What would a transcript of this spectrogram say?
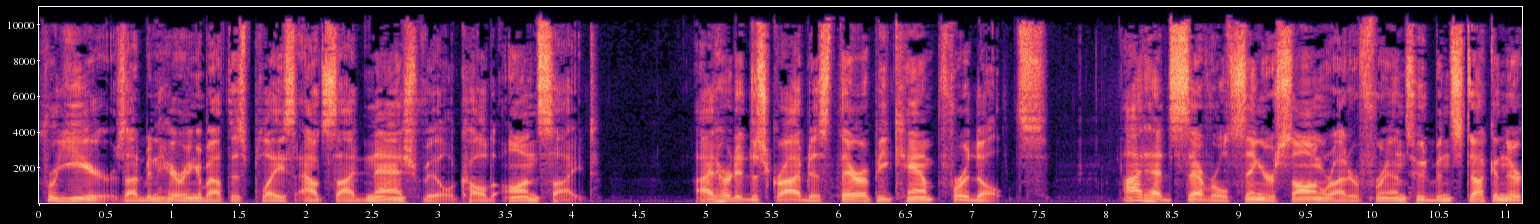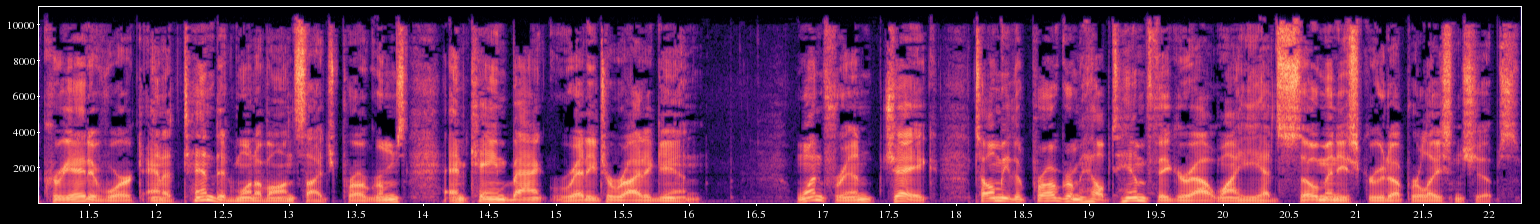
For years, I'd been hearing about this place outside Nashville called Onsite. I'd heard it described as therapy camp for adults. I'd had several singer songwriter friends who'd been stuck in their creative work and attended one of Onsite's programs and came back ready to write again. One friend, Jake, told me the program helped him figure out why he had so many screwed up relationships.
